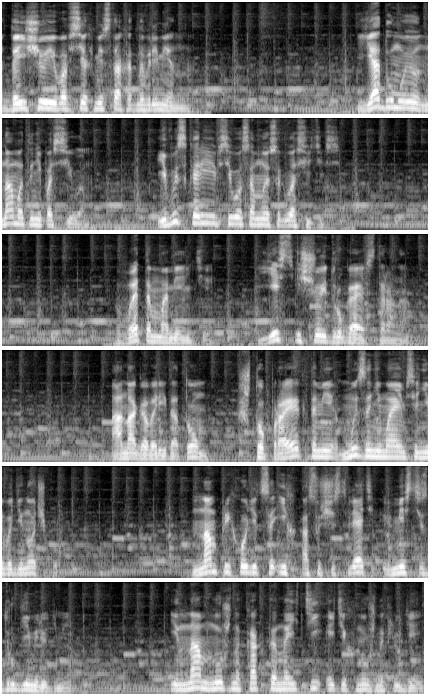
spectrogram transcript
Да еще и во всех местах одновременно. Я думаю, нам это не по силам. И вы, скорее всего, со мной согласитесь. В этом моменте есть еще и другая сторона. Она говорит о том, что проектами мы занимаемся не в одиночку. Нам приходится их осуществлять вместе с другими людьми. И нам нужно как-то найти этих нужных людей.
